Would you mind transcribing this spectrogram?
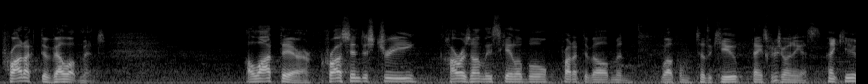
Product Development. A lot there, cross-industry, horizontally scalable product development. Welcome to theCUBE, thanks for joining us. Thank you.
